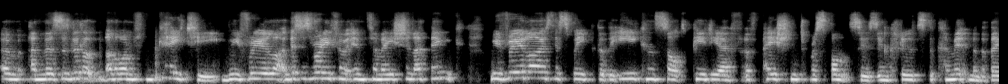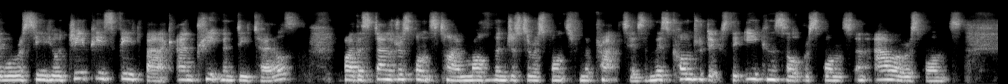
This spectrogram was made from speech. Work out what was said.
Um, and there's a little another one from Katie. We've realized this is really from information, I think. We've realized this week that the e-consult PDF of patient responses includes the commitment that they will receive your GP's feedback and treatment details by the standard response time rather than just a response from the practice. And this contradicts the e-consult response and our response.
